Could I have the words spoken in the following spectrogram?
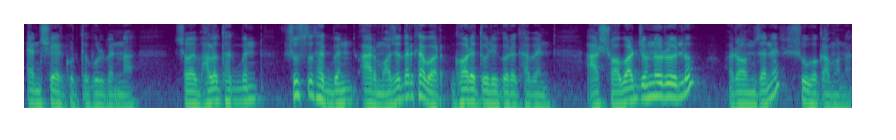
অ্যান্ড শেয়ার করতে ভুলবেন না। সবাই ভালো থাকবেন, সুস্থ থাকবেন আর মজাদার খাবার ঘরে তৈরি করে খাবেন। আর সবার জন্য রইল রমজানের শুভকামনা।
